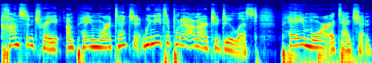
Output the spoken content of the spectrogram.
concentrate on paying more attention. We need to put it on our to do list. Pay more attention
